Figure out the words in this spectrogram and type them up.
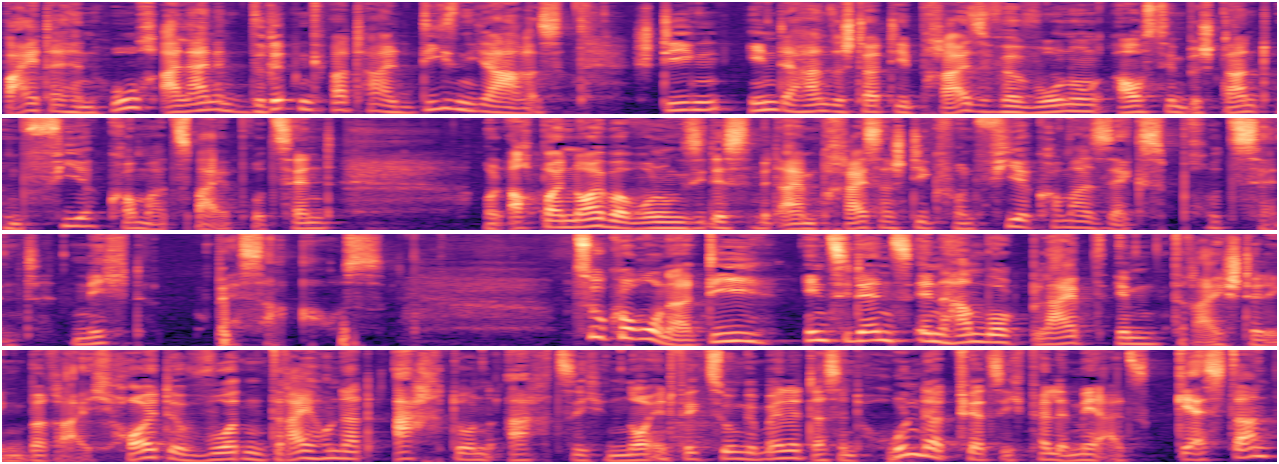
weiterhin hoch. Allein im dritten Quartal diesen Jahres stiegen in der Hansestadt die Preise für Wohnungen aus dem Bestand um 4,2 Prozent. Und auch bei Neubauwohnungen sieht es mit einem Preisanstieg von 4,6 Prozent nicht besser aus. Zu Corona. Die Inzidenz in Hamburg bleibt im dreistelligen Bereich. Heute wurden 388 Neuinfektionen gemeldet. Das sind 140 Fälle mehr als gestern,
